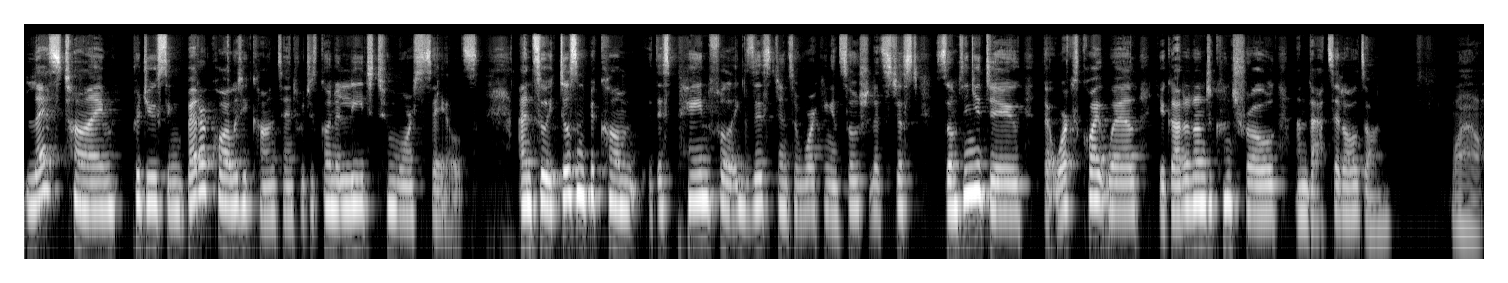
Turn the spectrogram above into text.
less time producing better quality content, which is going to lead to more sales. And so it doesn't become this painful existence of working in social. It's just something you do that works quite well. You got it under control, and that's it all done. Wow.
